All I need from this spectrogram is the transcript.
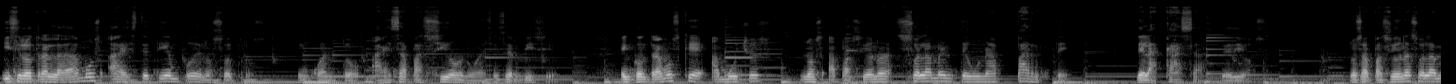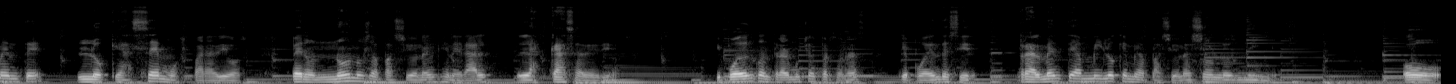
Y si lo trasladamos a este tiempo de nosotros, en cuanto a esa pasión o a ese servicio, encontramos que a muchos nos apasiona solamente una parte de la casa de Dios. Nos apasiona solamente lo que hacemos para Dios, pero no nos apasiona en general la casa de Dios. Y puedo encontrar muchas personas que pueden decir, realmente a mí lo que me apasiona son los niños. O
